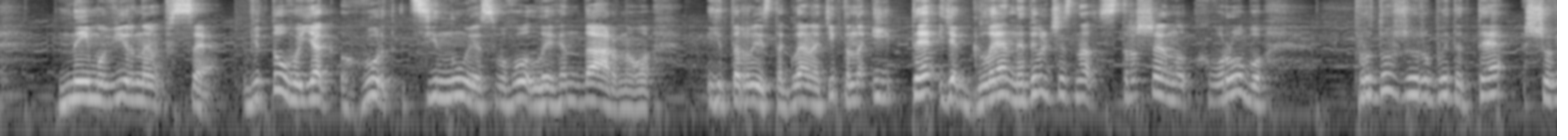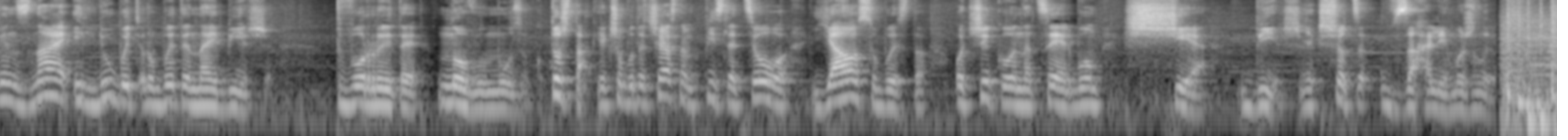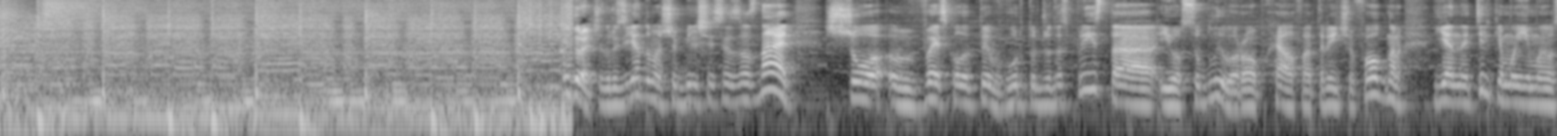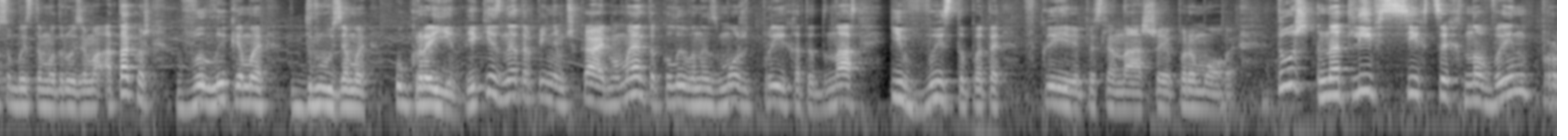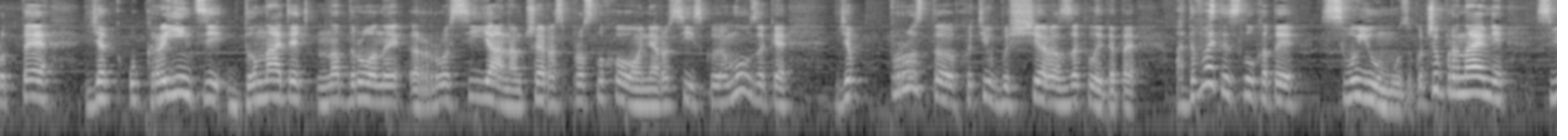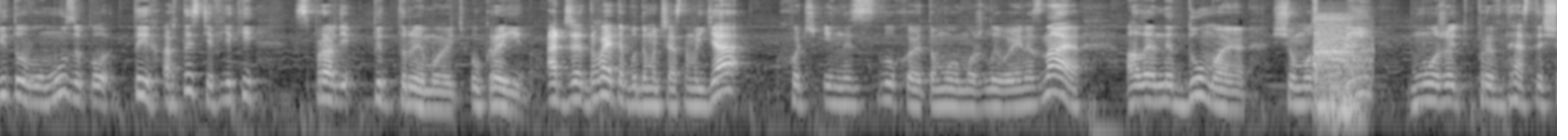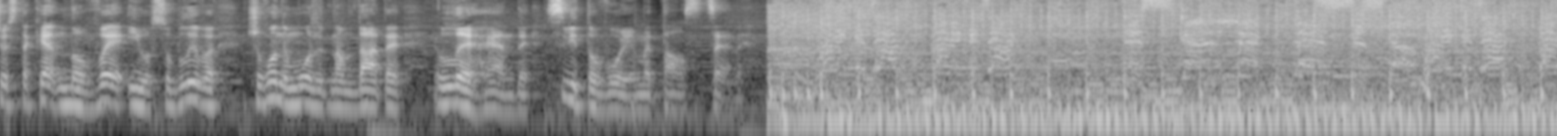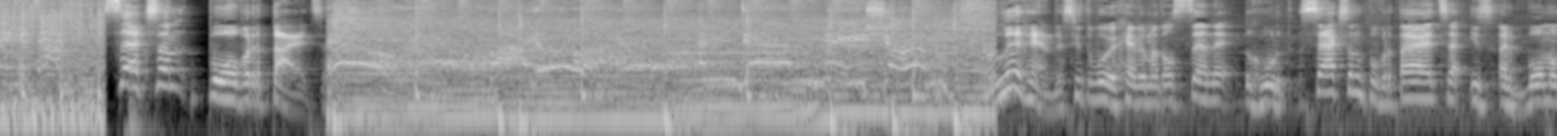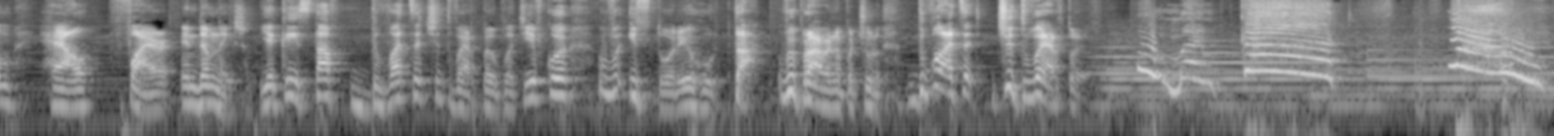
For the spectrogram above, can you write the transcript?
неймовірним все. Від того, як гурт цінує свого легендарного гітариста Глена Тіптона, і те, як Глен, не дивлячись на страшенну хворобу, продовжує робити те, що він знає і любить робити найбільше. Творити нову музику. Тож так, якщо бути чесним, після цього я особисто очікую на цей альбом ще більше, якщо це взагалі можливо. І, до речі, друзі, я думаю, що більшість із вас знають, що весь колектив гурту Judas Priest і особливо Роб Хелфа та Річі Фолкнер є не тільки моїми особистими друзями, а також великими друзями України, які з нетерпінням чекають моменту, коли вони зможуть приїхати до нас і виступити в Києві після нашої перемоги. Тож на тлі всіх цих новин про те, як українці донатять на дрони росіянам через прослуховування російської музики. Я просто хотів би ще раз закликати. А давайте слухати свою музику, чи принаймні світову музику тих артистів, які справді підтримують Україну. Адже давайте будемо чесними, я, хоч і не слухаю, тому можливо і не знаю, але не думаю, що москві можуть привнести щось таке нове і особливе, чого не можуть нам дати легенди світової метал-сцени. Сексон повертається. Легенди світової хеві метал сцени гурт Saxon повертається із альбомом Hell Fire and Damnation, який став 24-ю платівкою в історії гурту. Так, ви правильно почули. 24-ю!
